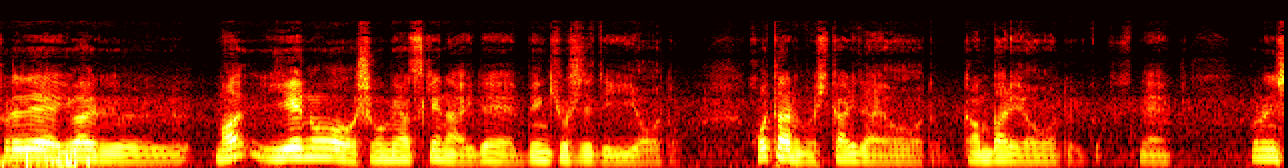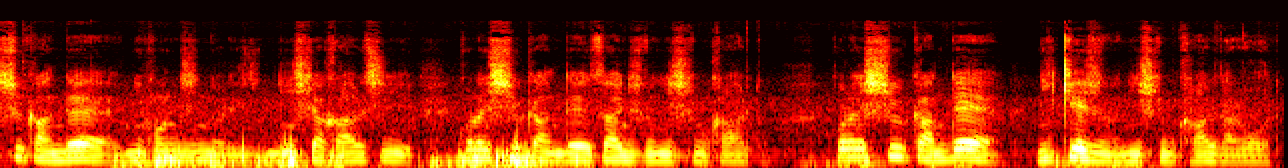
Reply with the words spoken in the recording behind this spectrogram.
それでいわゆる、ま、家の照明はつけないで勉強してていいよと蛍の光だよと頑張れよということですね。この1週間で日本人の認識が変わるしこの1週間で在日の認識も変わると。この1週間で日系人の認識も変わるだろうと。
